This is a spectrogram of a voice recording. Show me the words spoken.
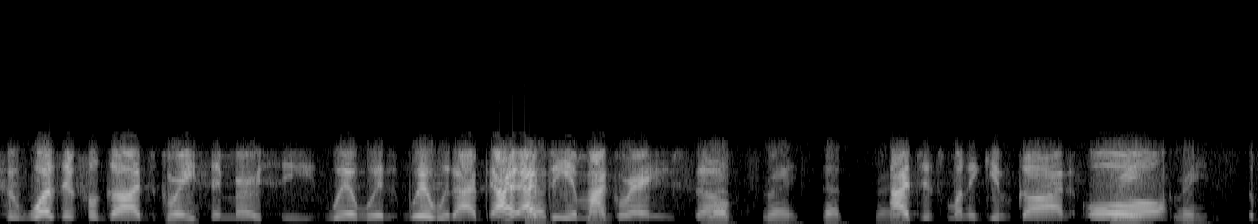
If it wasn't for God's mm. grace and mercy, where would where would I be? I, would be in my grave. So that's right. That's right. I just want to give God all grace, grace. the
